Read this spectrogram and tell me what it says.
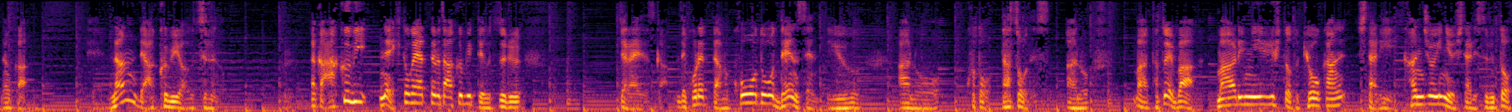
ー、なんか、なんであくびは映るの、なんかあくび、ね、人がやってるとあくびって映るじゃないですか。で、これってあの、行動伝染っていう、あの、ことだそうです。あの、まあ、例えば、周りにいる人と共感したり、感情移入したりすると、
